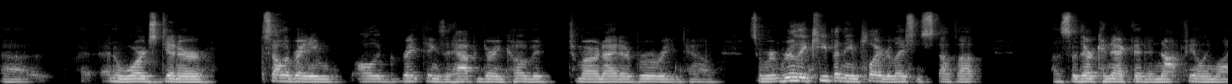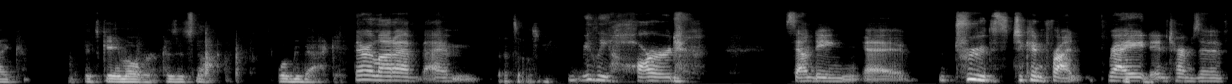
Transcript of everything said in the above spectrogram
uh, an awards dinner celebrating all the great things that happened during COVID tomorrow night at a brewery in town. So we're really keeping the employee relations stuff up uh, so they're connected and not feeling like it's game over because it's not. We'll be back. There are a lot of um, That's awesome. really hard sounding uh, truths to confront, right? In terms of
